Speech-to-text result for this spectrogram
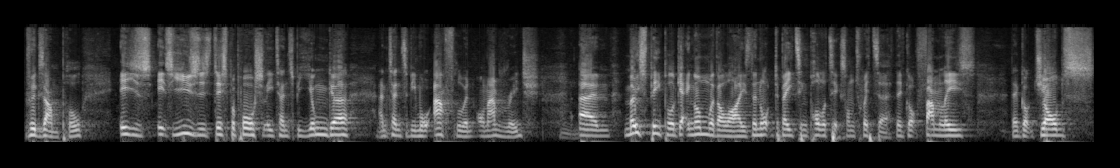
for example, is its users disproportionately tend to be younger and tend to be more affluent on average. Um, most people are getting on with their lives. They're not debating politics on Twitter. They've got families, they've got jobs.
